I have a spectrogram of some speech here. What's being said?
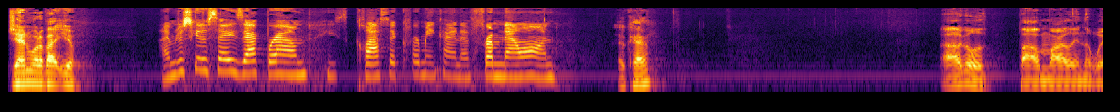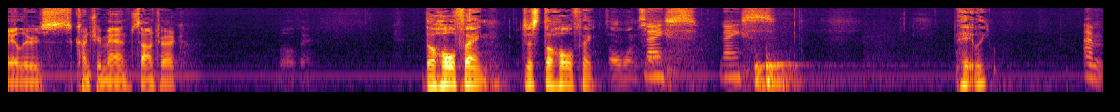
Jen, what about you? I'm just going to say Zac Brown. He's classic for me, kind of from now on. Okay. I'll go with Bob Marley and the Wailers Countryman soundtrack. The whole thing. Just the whole thing. All one song. Nice, nice. Haley? I'm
